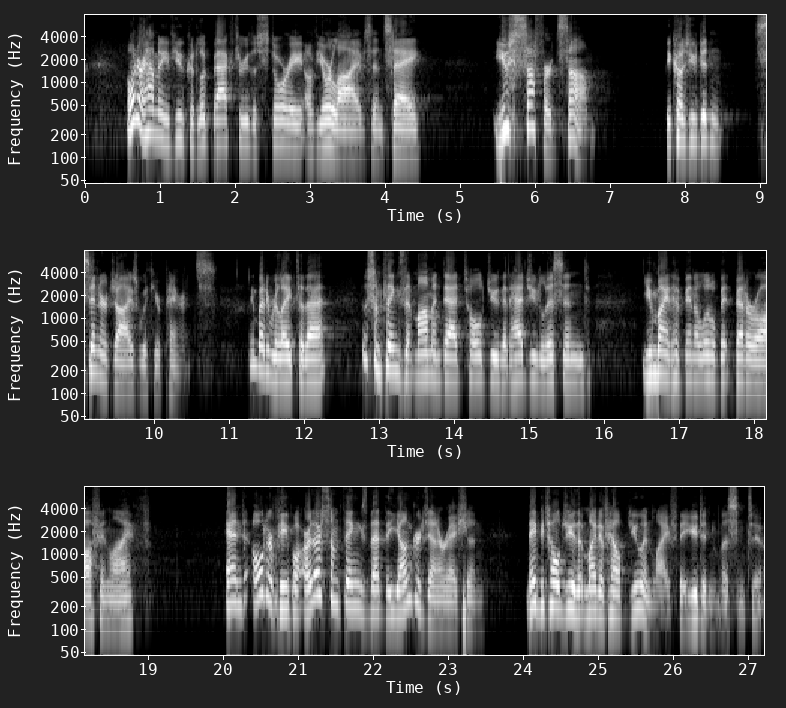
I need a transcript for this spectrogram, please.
I wonder how many of you could look back through the story of your lives and say, you suffered some because you didn't synergize with your parents. Anybody relate to that? There's some things that mom and dad told you that had you listened, you might have been a little bit better off in life. And older people, are there some things that the younger generation maybe told you that might have helped you in life that you didn't listen to?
